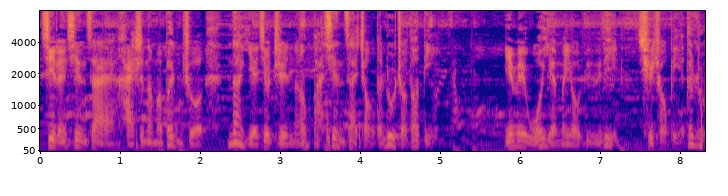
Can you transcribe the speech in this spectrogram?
既然现在还是那么笨拙，那也就只能把现在走的路走到底。因为我也没有余力去走别的路。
